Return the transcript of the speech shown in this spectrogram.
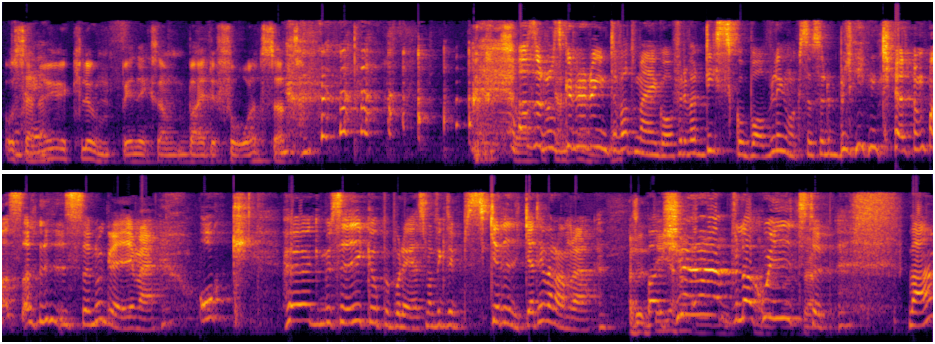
Och sen Okej. är jag ju klumpig liksom by default så att... Så Alltså då skulle du inte varit med igår för det var discobowling också så det blinkade en massa lysen och grejer med. Och hög musik uppe på det så man fick typ skrika till varandra. Alltså, Bara jävla skit typ. Va?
